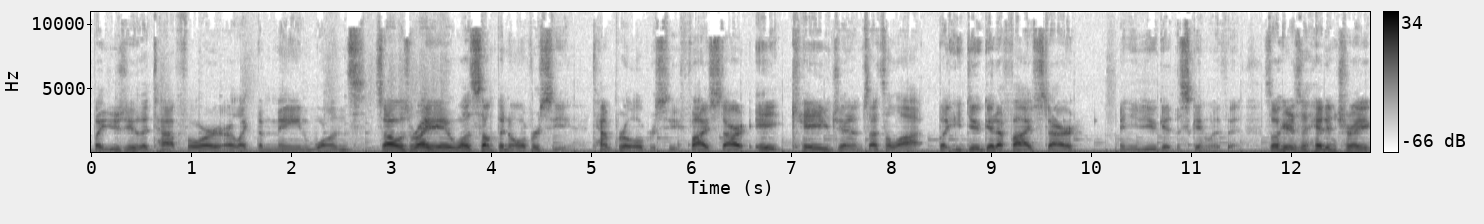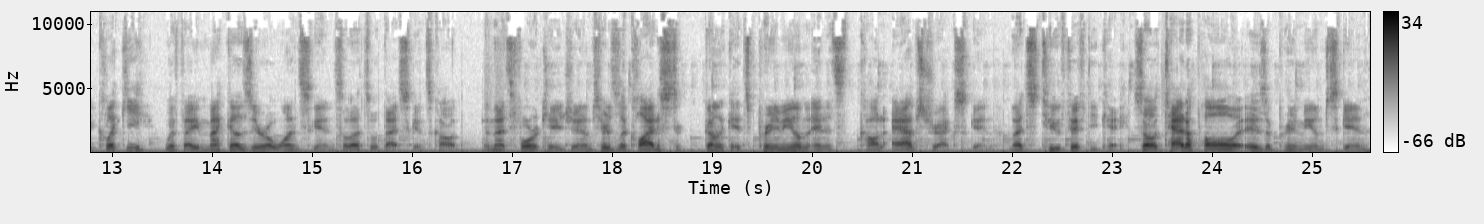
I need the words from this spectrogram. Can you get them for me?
but usually the top 4 are like the main ones. So I was right, it was something over Oversea, Temporal Oversea, 5 star, 8k gems, that's a lot. But you do get a 5 star and you do get the skin with it. So here's a hidden trait Clicky with a Mecha 01 skin, so that's what that skin's called. And that's 4k gems. Here's a Kaleidoskunk, it's premium, and it's called Abstract skin. That's 250k. So Tadpole is a premium skin.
